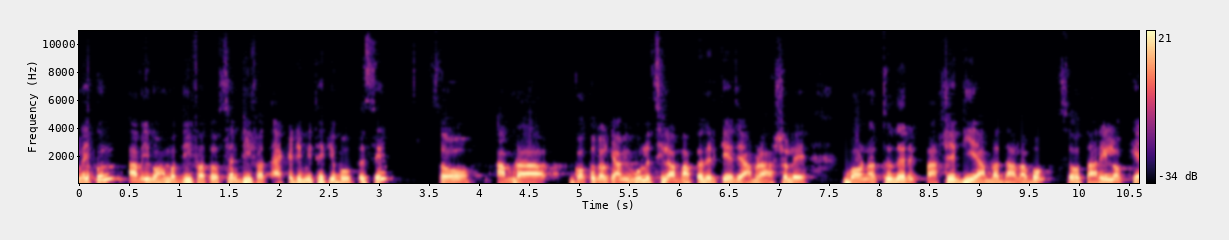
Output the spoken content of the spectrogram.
আলাইকুম, আমি মোহাম্মদ রিফাত হোসেন, রিফাত একাডেমি থেকে বলতেছি। সো আমরা গতকালকে আমি বলেছিলাম আপনাদেরকে যে আমরা আসলে বর্ণার্থীদের পাশে গিয়ে আমরা দাঁড়াবো। সো তারই লক্ষ্যে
